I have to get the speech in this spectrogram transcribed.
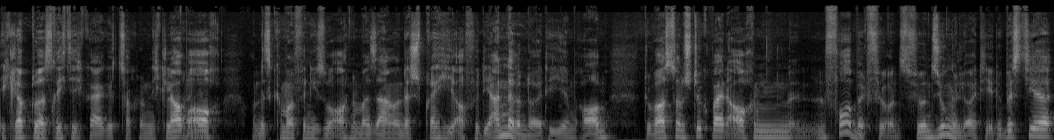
Ich glaube, du hast richtig geil gezockt. Und ich glaube auch, und das kann man, finde ich, so auch nochmal sagen, und das spreche ich auch für die anderen Leute hier im Raum, du warst so ein Stück weit auch ein, ein Vorbild für uns, für uns junge Leute hier. Du bist hier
